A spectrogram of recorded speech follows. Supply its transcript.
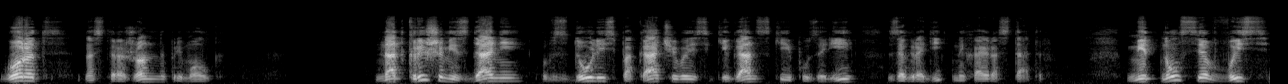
Город настороженно примолк. Над крышами зданий вздулись, покачиваясь, гигантские пузыри заградительных аэростатов. Метнулся ввысь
